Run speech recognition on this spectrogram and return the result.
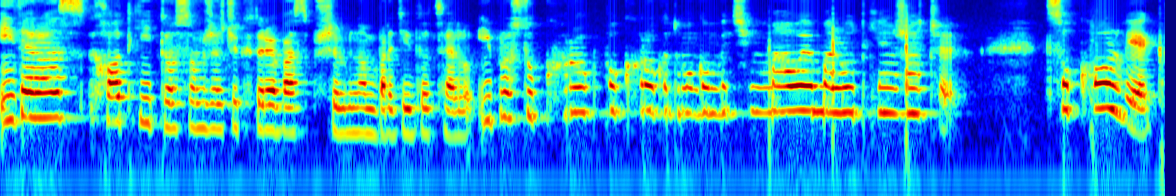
I teraz chodki to są rzeczy, które Was przywną bardziej do celu. I po prostu krok po kroku to mogą być małe, malutkie rzeczy. Cokolwiek.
